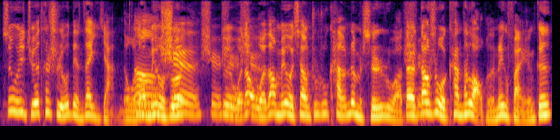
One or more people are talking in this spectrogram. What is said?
所以我就觉得他是有点在演的。我倒没有说，是是，对我倒我倒没有像猪猪看的那么深入啊。但是当时我看他老婆的那个反应跟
